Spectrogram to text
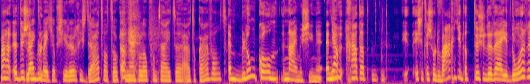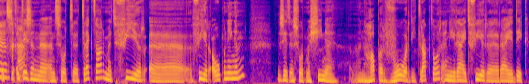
Maar dus lijkt een, een beetje op chirurgisch draad... wat ook na verloop van tijd uit elkaar valt. een bloemkoolnaaimachine. En nu gaat dat... Is het een soort wagentje dat tussen de rijen door eh, Het, gaat? het is een, eh, een soort eh, tractor met vier, vier openingen. Er zit een soort machine, een happer voor die tractor... en die rijdt vier rijen dik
